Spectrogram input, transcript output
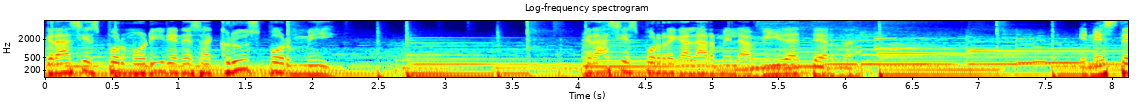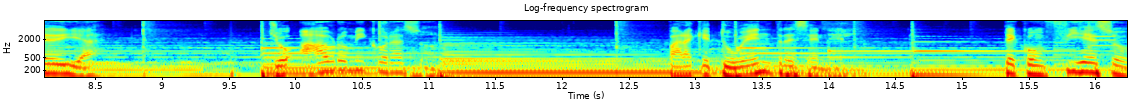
Gracias por morir en esa cruz por mí. gracias por regalarme la vida eterna. En este día, yo abro mi corazón para que tú entres en él. Te confieso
